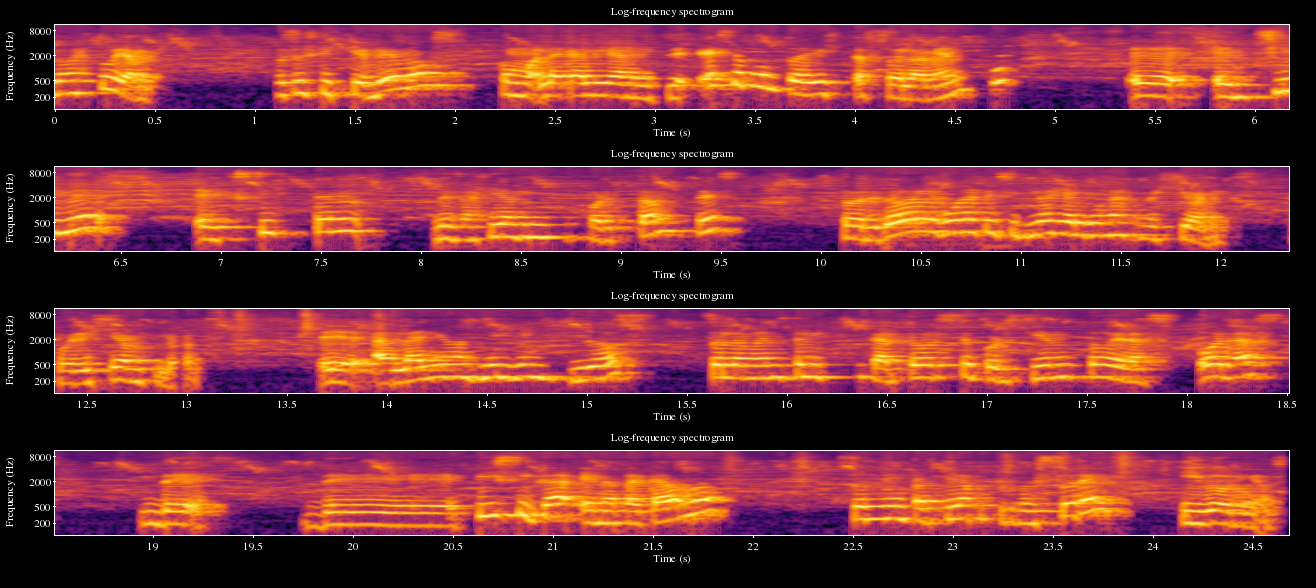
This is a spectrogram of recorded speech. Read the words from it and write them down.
los estudiantes. Entonces, si es que vemos como la calidad desde ese punto de vista solamente, eh, en Chile existen desafíos importantes, sobre todo en algunas disciplinas y algunas regiones. Por ejemplo, eh, al año 2022, solamente el 14% de las horas de, de física en Atacama son impartidas por profesores idóneos.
